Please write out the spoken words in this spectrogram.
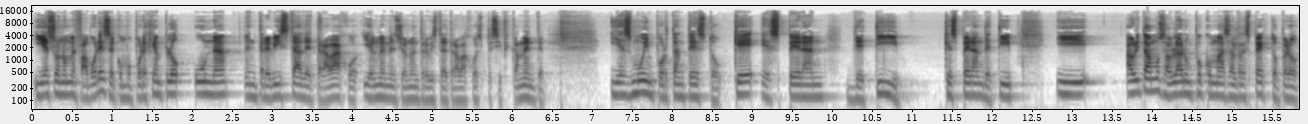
y eso no me favorece? Como por ejemplo una entrevista de trabajo. Y él me mencionó entrevista de trabajo específicamente. Y es muy importante esto. ¿Qué esperan de ti? ¿Qué esperan de ti? Y ahorita vamos a hablar un poco más al respecto, pero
